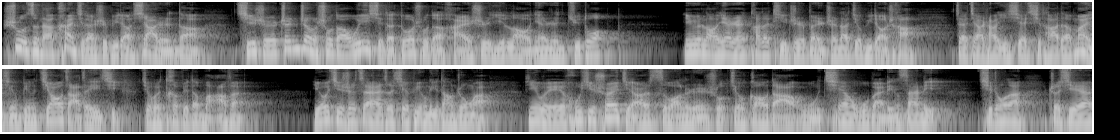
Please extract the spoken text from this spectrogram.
数字呢看起来是比较吓人的，其实真正受到威胁的多数的还是以老年人居多，因为老年人他的体质本身呢就比较差，再加上一些其他的慢性病交杂在一起，就会特别的麻烦。尤其是在这些病例当中啊，因为呼吸衰竭而死亡的人数就高达五千五百零三例，其中呢这些。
